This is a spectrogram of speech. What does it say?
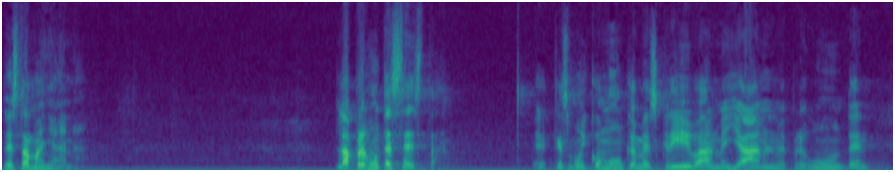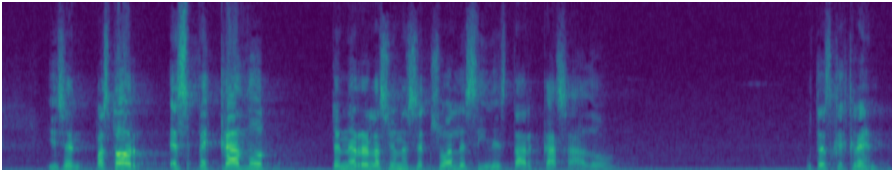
de esta mañana. La pregunta es esta, eh, que es muy común que me escriban, me llamen, me pregunten. dicen, pastor, ¿es pecado tener relaciones sexuales sin estar casado? ¿Ustedes qué creen?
